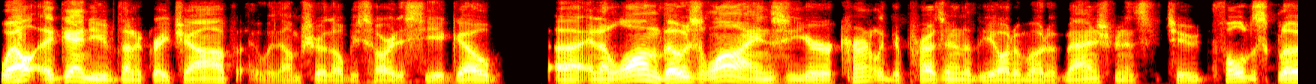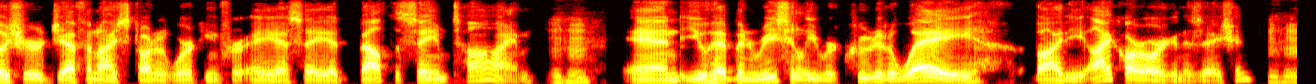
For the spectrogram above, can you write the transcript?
Well, again, you've done a great job. I'm sure they'll be sorry to see you go. Uh, and along those lines, you're currently the president of the Automotive Management Institute. Full disclosure, Jeff and I started working for ASA at about the same time. Mm-hmm. And you have been recently recruited away by the ICAR organization mm-hmm.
